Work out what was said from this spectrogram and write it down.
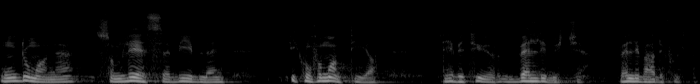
Ungdommene som leser Bibelen i konfirmanttida, det betyr veldig mye. Veldig verdifullt.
